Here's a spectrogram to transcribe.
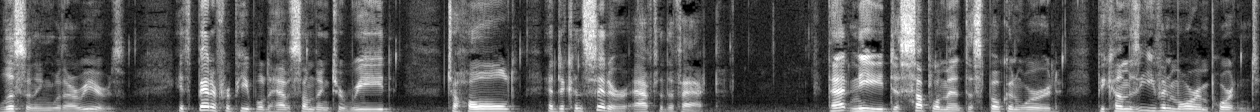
listening with our ears. It's better for people to have something to read, to hold, and to consider after the fact. That need to supplement the spoken word becomes even more important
